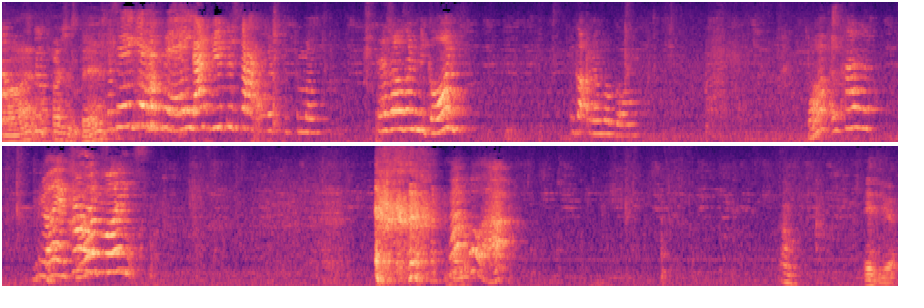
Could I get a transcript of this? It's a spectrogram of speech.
Alright, I thought it was beard. Dad, you can start with the most. That's all going to be gone. I got another gun. what? No, it's hard ones. Can't put that. Oh. Idiot.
